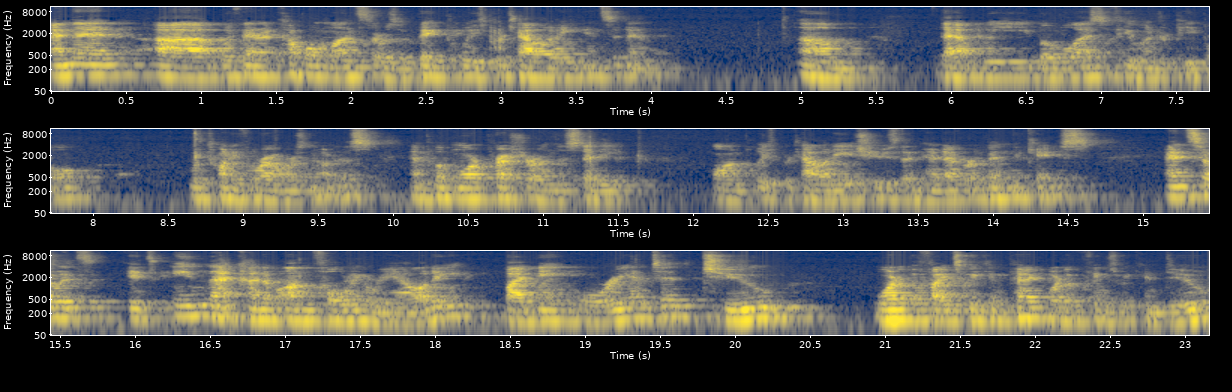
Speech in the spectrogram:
And then, uh, within a couple months, there was a big police brutality incident, um, that we mobilized a few hundred people with twenty-four hours notice, and put more pressure on the city on police brutality issues than had ever been the case. And so it's, it's in that kind of unfolding reality, by being oriented to what are the fights we can pick, what are the things we can do.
